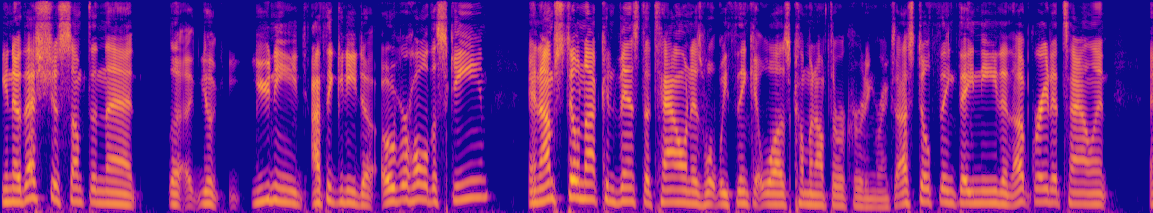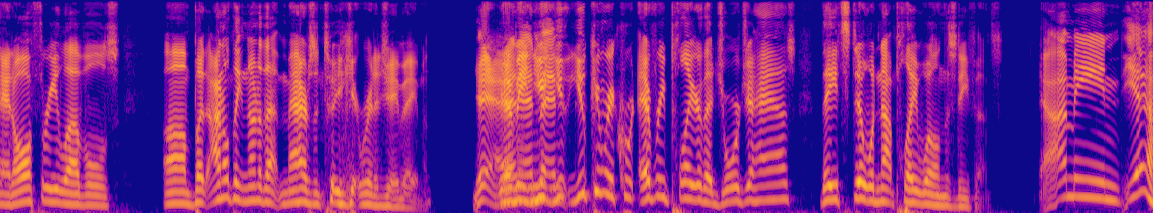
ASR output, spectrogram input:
you know, that's just something that uh, you you need. I think you need to overhaul the scheme. And I'm still not convinced the talent is what we think it was coming off the recruiting ranks. I still think they need an upgraded talent at all three levels. Um, but I don't think none of that matters until you get rid of Jay Bateman. Yeah, I mean, and, you, and, you, you can recruit every player that Georgia has. They still would not play well in this defense. I mean, yeah,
